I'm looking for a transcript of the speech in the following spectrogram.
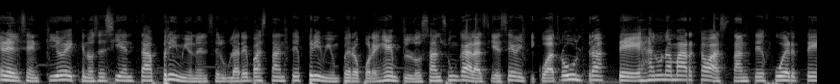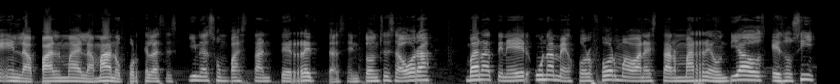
en el sentido de que no se sienta premium, el celular es bastante premium, pero por ejemplo los Samsung Galaxy S24 Ultra te dejan una marca bastante fuerte en la palma de la mano porque las esquinas son bastante rectas. Entonces ahora van a tener una mejor forma, van a estar más redondeados. Eso sí,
